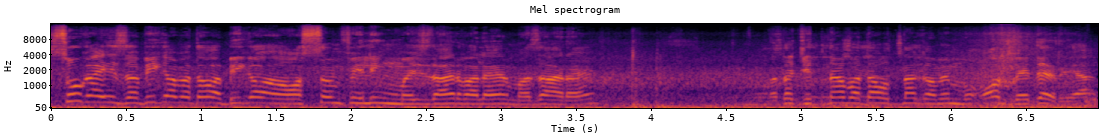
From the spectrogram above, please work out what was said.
सो गाइज़ अभी का बताओ अभी का ऑसम फीलिंग मज़ेदार वाला है, मज़ा आ रहा है। मतलब जितना बताओ उतना कम है, और वेदर यार।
